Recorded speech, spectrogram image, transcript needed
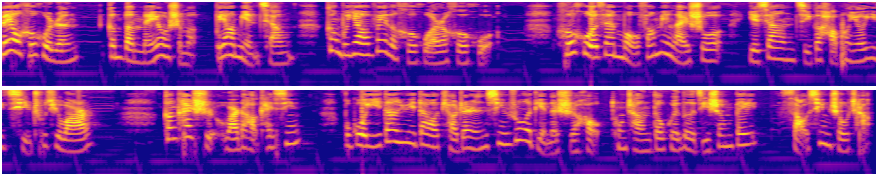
没有合伙人根本没有什么，不要勉强，更不要为了合伙而合伙。合伙在某方面来说，也像几个好朋友一起出去玩儿，刚开始玩得好开心，不过一旦遇到挑战人性弱点的时候，通常都会乐极生悲，扫兴收场。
